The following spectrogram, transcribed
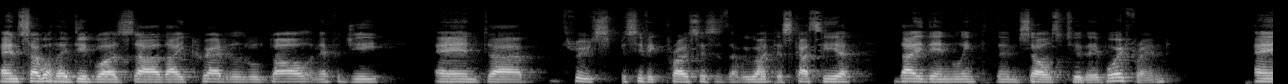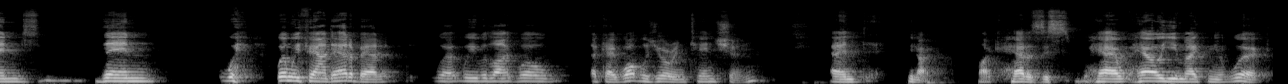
and so what they did was uh, they created a little doll, an effigy, and uh, through specific processes that we won't discuss here, they then linked themselves to their boyfriend, and then we, when we found out about it, we were like, well, okay, what was your intention? And you know, like how does this, how, how are you making it work?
